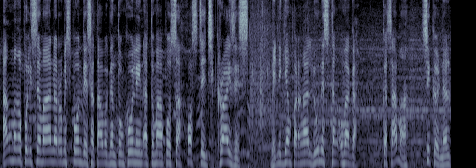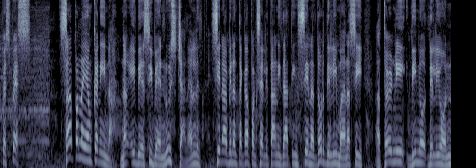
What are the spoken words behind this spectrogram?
Ang mga pulis naman na rumisponde sa tawag ng tungkulin at tumapos sa hostage crisis, binigyang parangal lunes ng umaga, kasama si Colonel Pespes. Sa panayam kanina ng ABS-CBN News Channel, sinabi ng tagapagsalita ni dating Senador de Lima na si Attorney Dino De Leon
